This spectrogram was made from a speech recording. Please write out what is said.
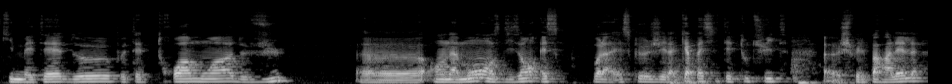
qui me mettait deux, peut-être trois mois de vue en amont, en se disant est-ce voilà, est-ce que j'ai la capacité tout de suite, je fais le parallèle,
